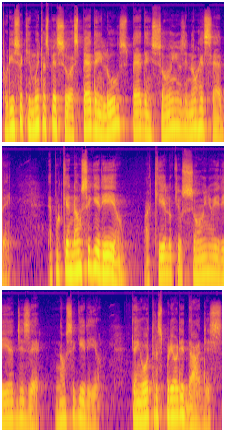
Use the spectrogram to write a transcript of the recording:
Por isso é que muitas pessoas pedem luz, pedem sonhos e não recebem. É porque não seguiriam aquilo que o sonho iria dizer, não seguiriam. Tem outras prioridades.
